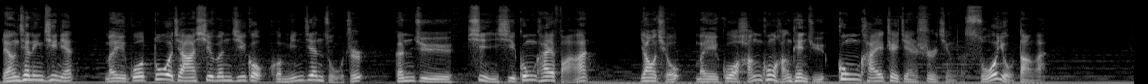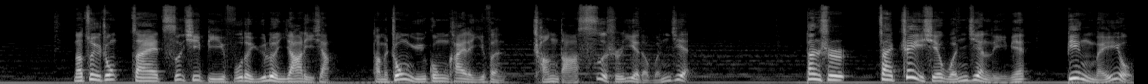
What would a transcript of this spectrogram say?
两千零七年，美国多家新闻机构和民间组织根据信息公开法案，要求美国航空航天局公开这件事情的所有档案。那最终在此起彼伏的舆论压力下，他们终于公开了一份长达四十页的文件。但是在这些文件里面，并没有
